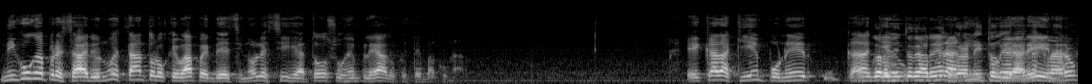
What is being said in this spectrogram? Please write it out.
ningún empresario no es tanto lo que va a perder si no le exige a todos sus empleados que estén vacunados. Es cada quien poner cada Un quien granito de arena. un Un granito de arena, claro.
